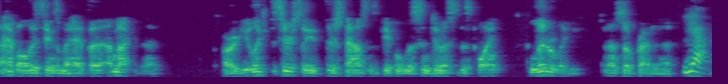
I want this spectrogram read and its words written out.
I have all these things in my head, but I'm not gonna argue. Like seriously, there's thousands of people who listen to us at this point, literally, and I'm so proud of that. Yeah,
